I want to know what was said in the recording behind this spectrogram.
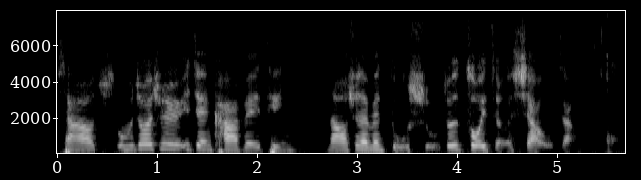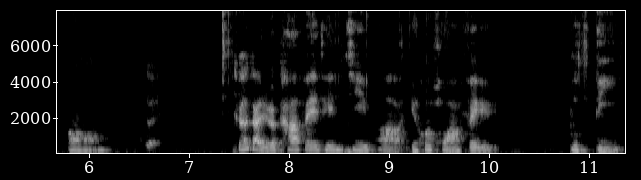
想要我们就会去一间咖啡厅，然后去那边读书，就是坐一整个下午这样。哦，对。可是感觉咖啡厅计划也会花费不低，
